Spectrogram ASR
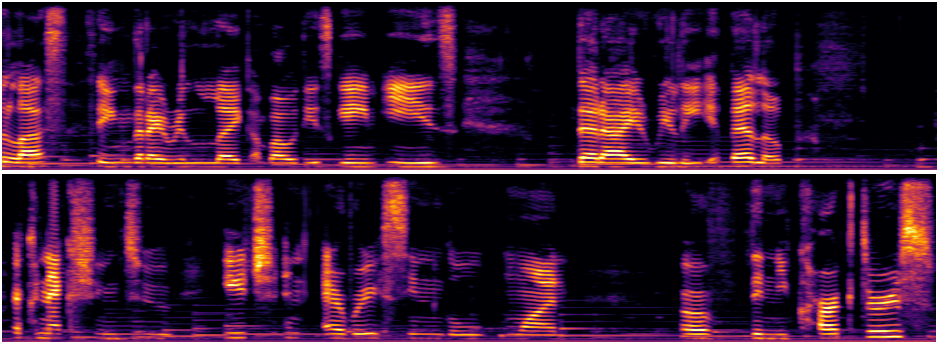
The last thing that I really like about this game is that I really develop a connection to each and every single one of the new characters.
